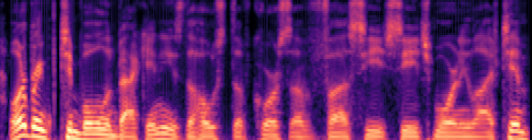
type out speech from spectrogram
I want to bring Tim Bolen back in. He's the host, of course, of uh, CHCH Morning Live. Tim,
